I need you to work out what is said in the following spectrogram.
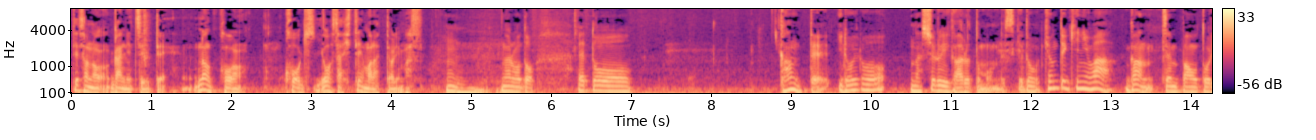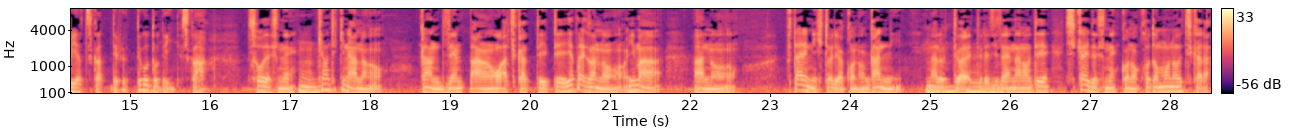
で、そのがんについてのこう講義をさせてもらっております。うん、なるほど。えっと、がんっていろいろな種類があると思うんですけど、基本的にはがん全般を取り扱ってるってことでいいんですか？そうですね。うん、基本的にあの、がん全般を扱っていて、やっぱりあの、今、あの、二人に一人はこのがんになるって言われてる時代なので、うん、しっかりですね、この子供のうちから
